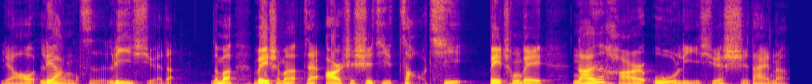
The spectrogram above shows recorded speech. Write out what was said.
聊量子力学的。那么，为什么在二十世纪早期被称为“男孩物理学时代”呢？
